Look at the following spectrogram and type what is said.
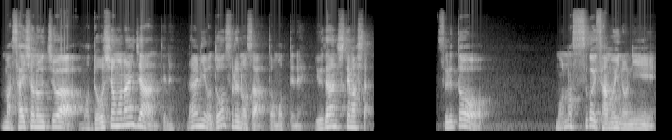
まあ最初のうちはもうどうしようもないじゃんってね、何をどうするのさと思ってね、油断してました。すると、ものすごい寒いのに、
